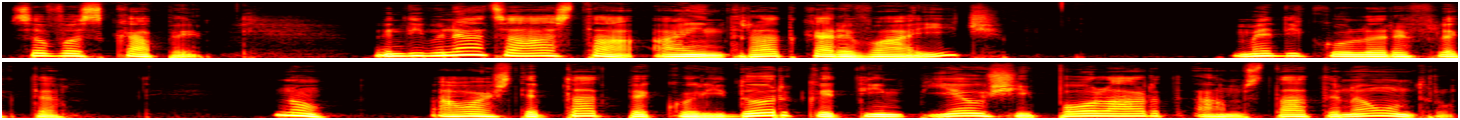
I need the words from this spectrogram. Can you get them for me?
să vă scape. În dimineața asta a intrat careva aici? Medicul reflectă. Nu, au așteptat pe coridor cât timp eu și Pollard am stat înăuntru.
